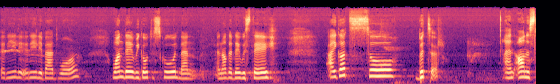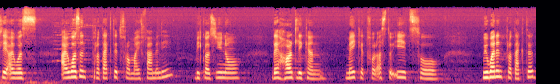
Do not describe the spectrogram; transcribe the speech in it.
a really, really bad war. One day we go to school, then another day we stay. I got so bitter. And honestly, I was I wasn't protected from my family because you know they hardly can make it for us to eat, so we weren't protected.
